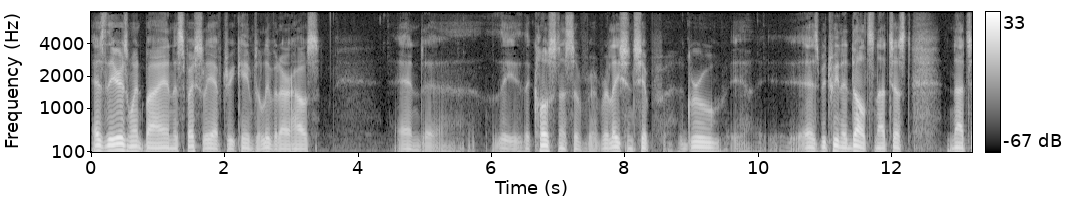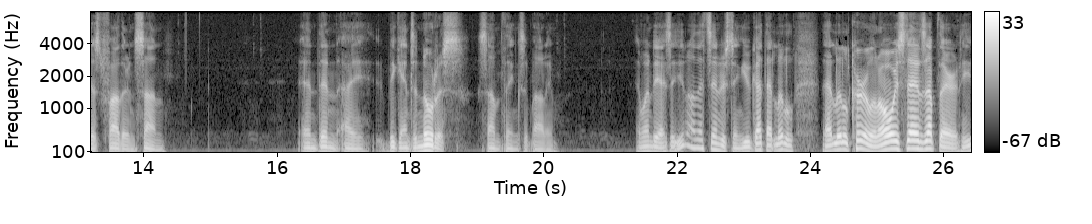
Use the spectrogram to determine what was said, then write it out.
as the years went by, and especially after he came to live at our house, and uh, the the closeness of relationship grew uh, as between adults, not just not just father and son. And then I began to notice some things about him. And one day I said, "You know, that's interesting. You got that little that little curl that always stands up there." And he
